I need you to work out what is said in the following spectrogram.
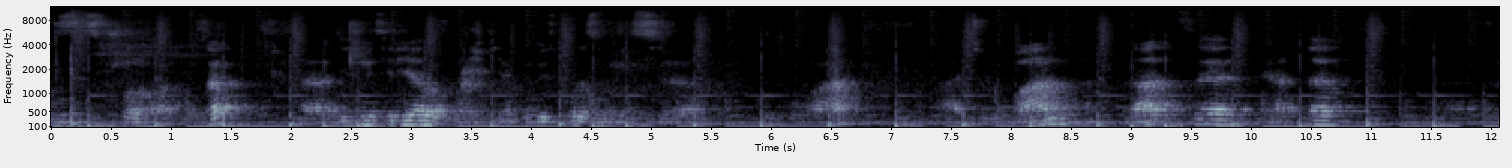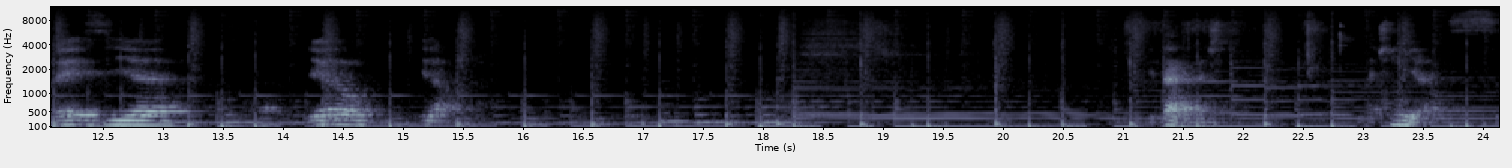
из сушеного арбуза. Э, из материалов значит, я буду использовать куркума, тюльпан, астрация, мята, фрезия, лерум и рамка. Итак, значит, начну я с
